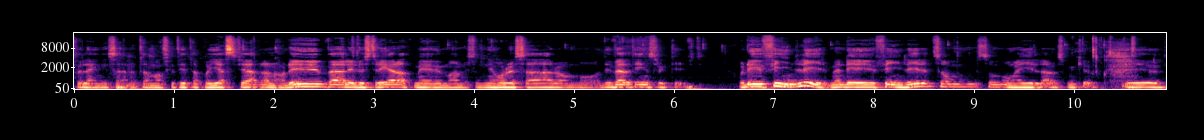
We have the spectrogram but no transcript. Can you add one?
för länge sedan utan man ska titta på gästfjädrarna och det är ju väl illustrerat med hur man liksom, ni håller isär dem och det är väldigt instruktivt. Och det är ju finlir, men det är ju finliret som, som många gillar och som är kul. Det är ju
